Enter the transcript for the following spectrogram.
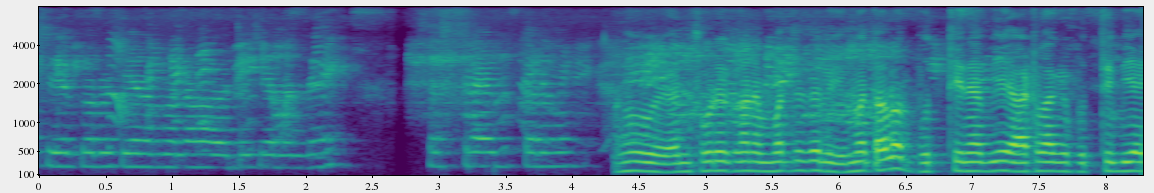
શેર કરો ચેનલમાં નવા હોય તો ચેનલને સબસ્ક્રાઈબ કરો હોય અને થોડીક આને મદદ કરી હિંમત આલો ભૂતથી ને બે આઠ વાગે ભૂતથી બે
